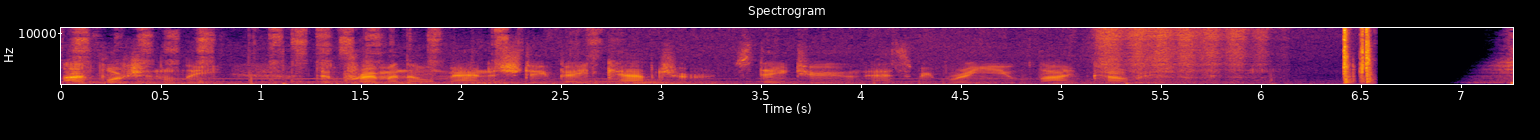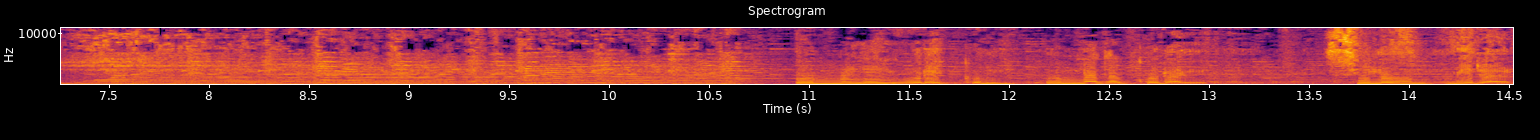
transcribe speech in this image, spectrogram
Unfortunately, the criminal managed to evade capture. Stay tuned as we bring you live coverage உண்மையை உரைக்கும் உன்னத குரல். சிலோன் மிரர்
